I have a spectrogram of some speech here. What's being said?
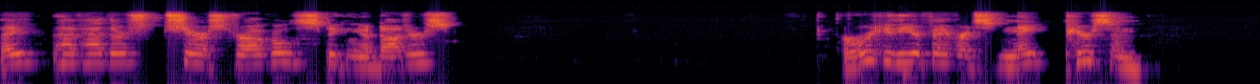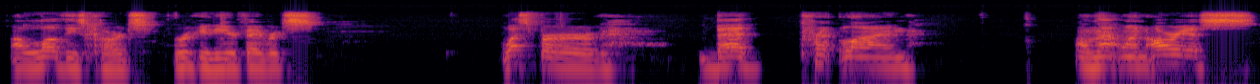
they have had their share of struggles. Speaking of Dodgers, Rookie of the Year favorites Nate Pearson. I love these cards. Rookie of the Year favorites. Westburg, bad print line on that one. Arias,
